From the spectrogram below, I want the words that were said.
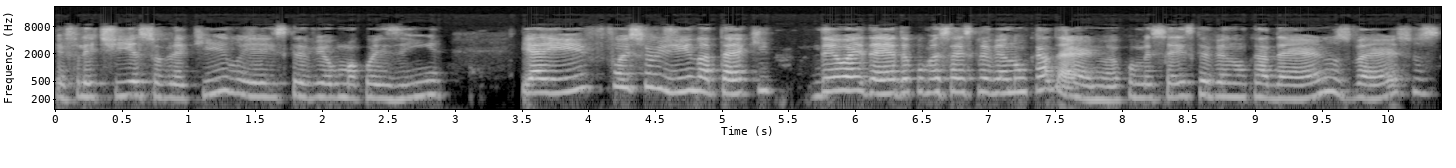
refletia sobre aquilo e escrevia alguma coisinha. E aí foi surgindo até que deu a ideia de eu começar a escrever num caderno. Eu comecei a escrever num caderno os versos,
